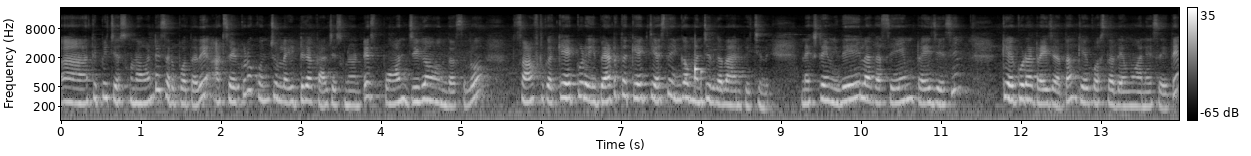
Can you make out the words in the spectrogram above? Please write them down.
తిప్పి తిప్పించేసుకున్నామంటే సరిపోతుంది. అటు సైడ్ కూడా కొంచెం లైట్గా కాల్చేసుకున్నామంటే స్పాంజీగా ఉంది అసలు. సాఫ్ట్గా కేక్ కూడా ఈ బ్యాటర్తో కేక్ చేస్తే ఇంకా మంచిది కదా అనిపించింది. నెక్స్ట్ టైం ఇదేలాగా సేమ్ ట్రై చేసి కేక్ కూడా ట్రై చేద్దాం కేక్ వస్తుందేమో అనేసి అయితే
